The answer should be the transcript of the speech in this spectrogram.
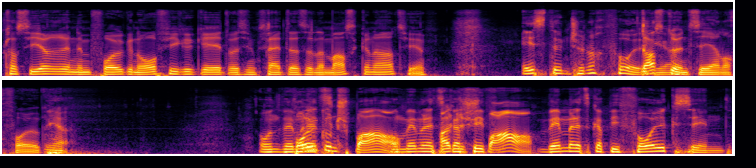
Kassiererin im Folge eine Ohrfeige geht, weil sie ihm gesagt hat, er soll eine Maske anziehen? Es tönt schon nach Volk. Das ja. tönt sehr nach Volk. Ja. Und wenn Volk jetzt, und Spar. und wenn wir jetzt Alter, grad bei- Spar. wenn wir jetzt gerade bei Volk sind,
